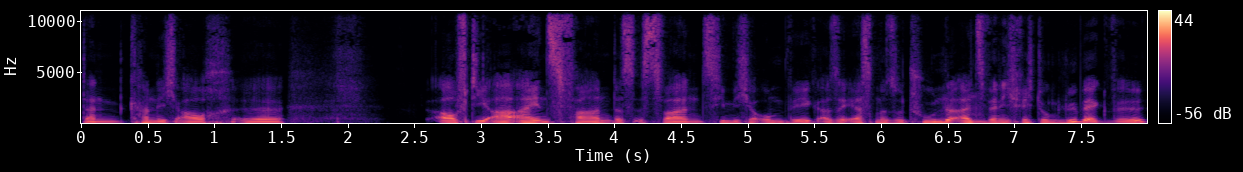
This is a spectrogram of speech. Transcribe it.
dann kann ich auch, äh, auf die A1 fahren. Das ist zwar ein ziemlicher Umweg, also erstmal so tun, als mhm. wenn ich Richtung Lübeck will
